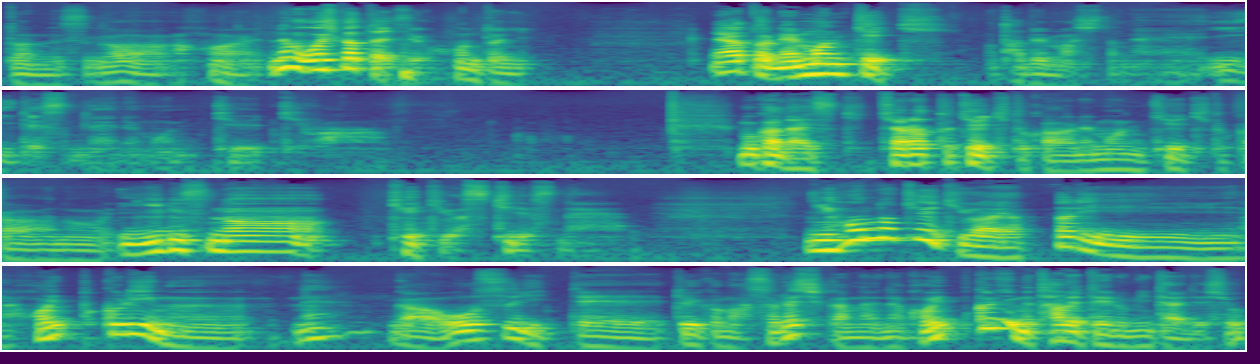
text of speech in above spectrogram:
たんですが、はい、でも美味しかったですよ本当に。であとレモンケーキ。食べましたね。いいですね。レモンケーキは。僕は大好き。キャラットケーキとかレモンケーキとかあのイギリスのケーキは好きですね。日本のケーキはやっぱりホイップクリームねが多すぎてというかまあそれしかない。なホイップクリーム食べてるみたいでしょ？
